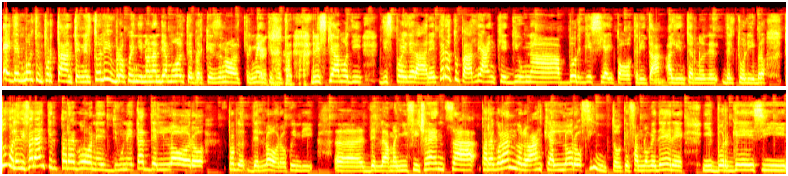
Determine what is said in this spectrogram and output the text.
Ed è molto importante nel tuo libro, quindi non andiamo oltre perché sennò altrimenti okay. potre, rischiamo di, di, spoilerare. Però tu parli anche di una borghesia ipocrita mm. all'interno del, del tuo libro. Tu volevi fare anche il paragone di un'età dell'oro proprio dell'oro, quindi eh, della magnificenza, paragonandolo anche all'oro finto che fanno vedere i borghesi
